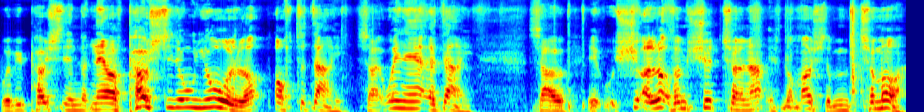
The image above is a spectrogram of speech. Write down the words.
We'll be posting them. Now, I've posted all your lot off today. So it went out today. So it a lot of them should turn up, if not most of them, tomorrow.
